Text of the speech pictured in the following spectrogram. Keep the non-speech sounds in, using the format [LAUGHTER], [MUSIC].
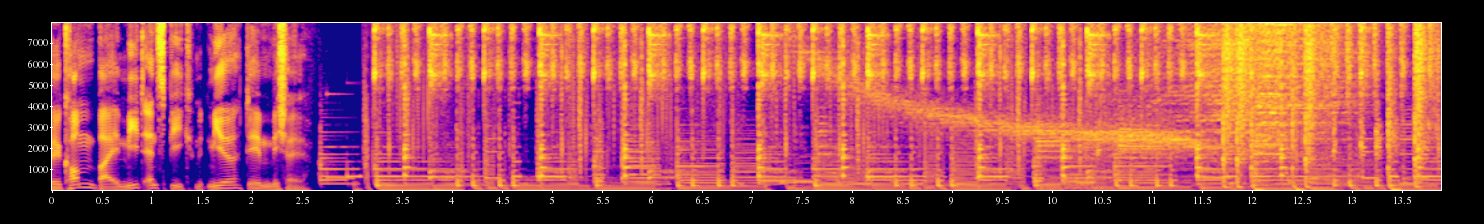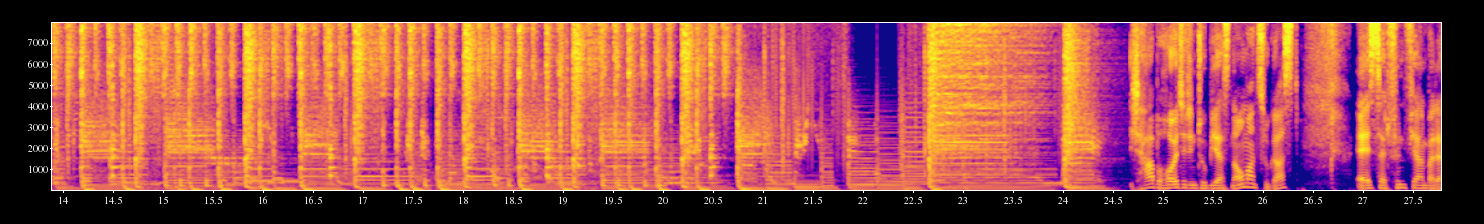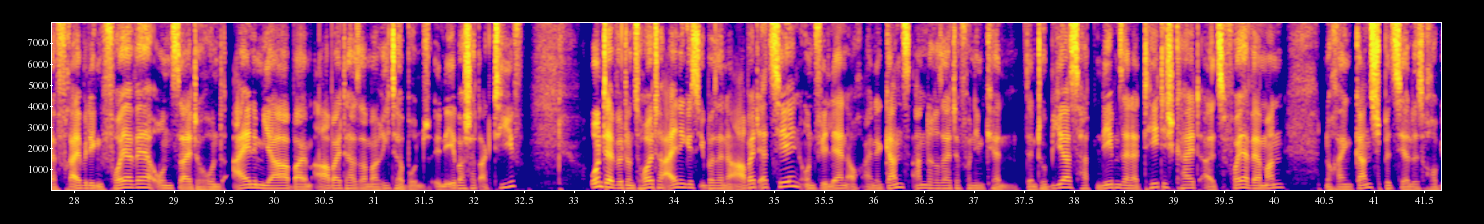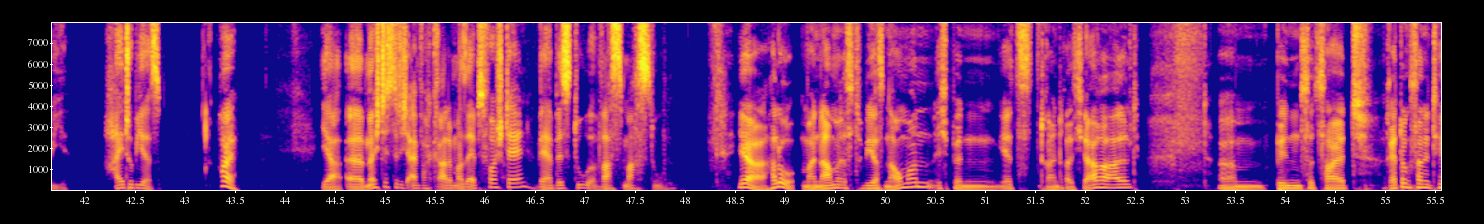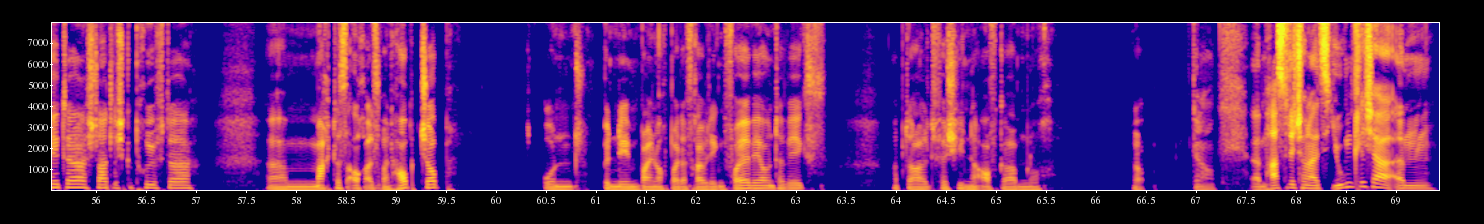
Willkommen bei Meet and Speak mit mir, dem Michael. Habe heute den Tobias Naumann zu Gast. Er ist seit fünf Jahren bei der Freiwilligen Feuerwehr und seit rund einem Jahr beim Arbeiter-Samariter-Bund in Eberstadt aktiv. Und er wird uns heute einiges über seine Arbeit erzählen und wir lernen auch eine ganz andere Seite von ihm kennen. Denn Tobias hat neben seiner Tätigkeit als Feuerwehrmann noch ein ganz spezielles Hobby. Hi Tobias. Hi. Ja, äh, möchtest du dich einfach gerade mal selbst vorstellen? Wer bist du? Was machst du? Ja, hallo, mein Name ist Tobias Naumann. Ich bin jetzt 33 Jahre alt, ähm, bin zurzeit Rettungssanitäter, staatlich geprüfter, ähm, mache das auch als mein Hauptjob und bin nebenbei noch bei der Freiwilligen Feuerwehr unterwegs. Habe da halt verschiedene Aufgaben noch. Genau. Ähm, hast du dich schon als Jugendlicher ähm,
